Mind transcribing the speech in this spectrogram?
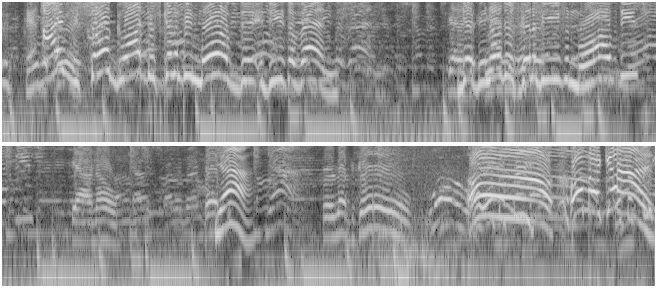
Move I'm so glad there's gonna be more of the, these events. Yeah, you know there's gonna be even more of these? Yeah, I know. Bro, Yeah. Bro, let's go. Whoa. Oh! Oh my god!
